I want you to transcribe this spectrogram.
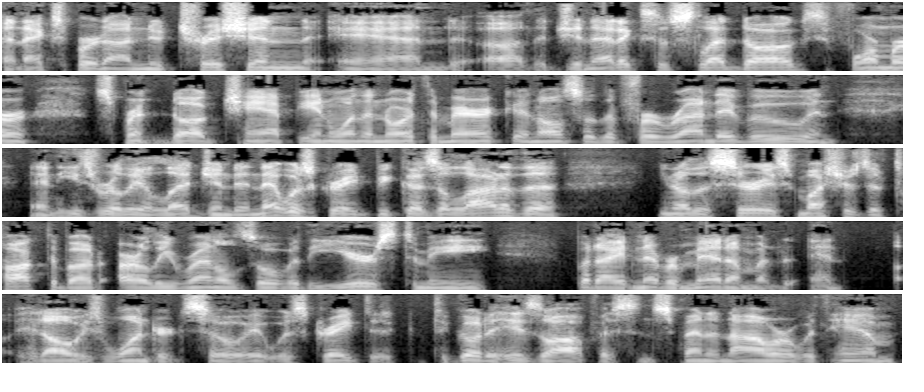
an expert on nutrition and uh, the genetics of sled dogs. Former sprint dog champion, won the North America and also the Fur Rendezvous, and and he's really a legend. And that was great because a lot of the you know the serious mushers have talked about Arleigh Reynolds over the years to me, but I had never met him, and, and had always wondered. So it was great to, to go to his office and spend an hour with him.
